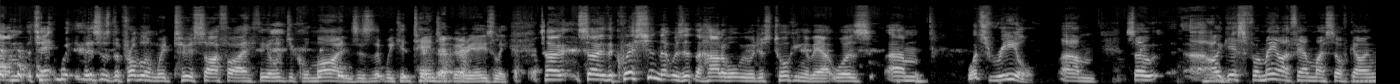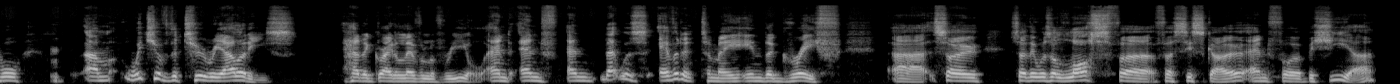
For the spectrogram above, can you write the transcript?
um, this is the problem with two sci-fi theological minds is that we can tangent very easily. So, so the question that was at the heart of what we were just talking about was, um, what's real? Um, so, uh, I guess for me, I found myself going, well, um, which of the two realities had a greater level of real, and and and that was evident to me in the grief. Uh, so so there was a loss for for Sisko and for Bashir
